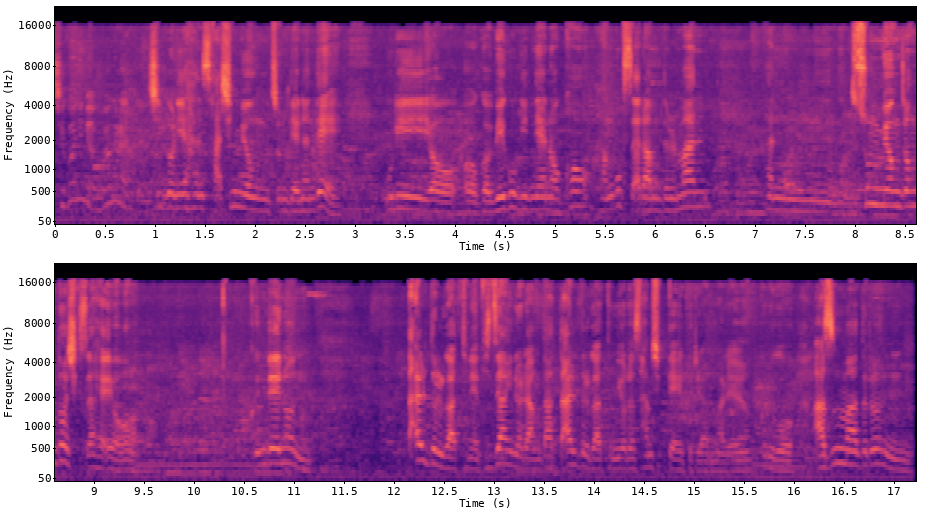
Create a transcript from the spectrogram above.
직원이 몇 명이나 돼요? 직원이 한 40명쯤 되는데 우리 어, 어, 그 외국인 내놓고 한국 사람들만 한 20명 정도 식사해요. 근데는 딸들 같은 애 디자이너랑 다 딸들 같은 이런 30대 애들이란 말이에요. 그리고 아줌마들은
